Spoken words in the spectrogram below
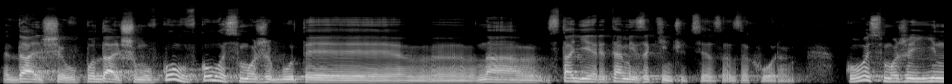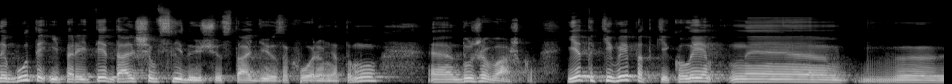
далі, в подальшому в кого, в когось може бути е, на стадії еретемії закінчується за- захворювання. В когось може її не бути і перейти далі в слідуючу стадію захворювання. Тому е, дуже важко. Є такі випадки, коли е,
